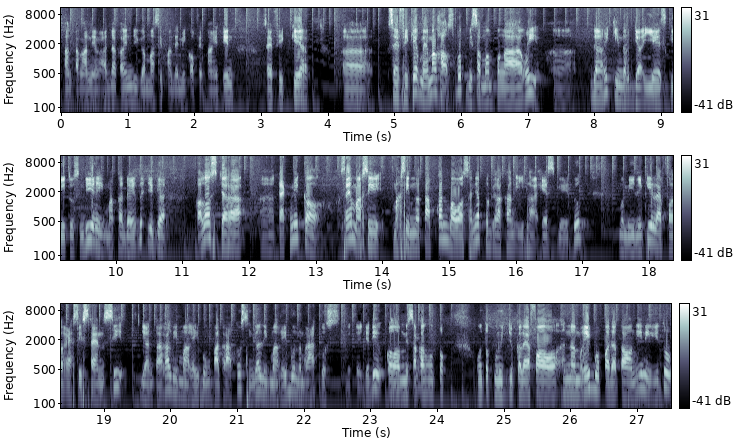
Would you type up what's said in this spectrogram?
tantangan yang ada. Ini juga masih pandemi COVID-19 saya pikir uh, saya pikir memang hal tersebut bisa mempengaruhi uh, dari kinerja ISG itu sendiri. Maka dari itu juga kalau secara uh, technical, saya masih masih menetapkan bahwasannya pergerakan IHSG itu memiliki level resistensi di antara 5.400 hingga 5.600 gitu ya. Jadi kalau misalkan untuk untuk menuju ke level 6.000 pada tahun ini itu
